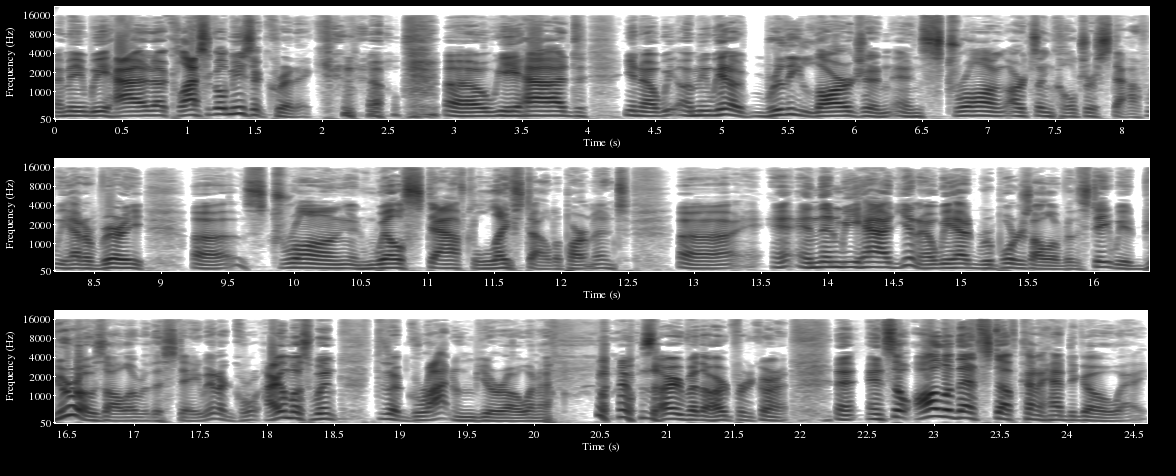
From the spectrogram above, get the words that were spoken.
I mean, we had a classical music critic. You know, uh, we had, you know, we, I mean, we had a really large and, and strong arts and culture staff. We had a very uh, strong and well staffed lifestyle department. Uh, and, and, then we had, you know, we had reporters all over the state. We had bureaus all over the state. We had a, I almost went to the Groton Bureau when I when I was hired by the Hartford Courant. And, so all of that stuff kind of had to go away.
